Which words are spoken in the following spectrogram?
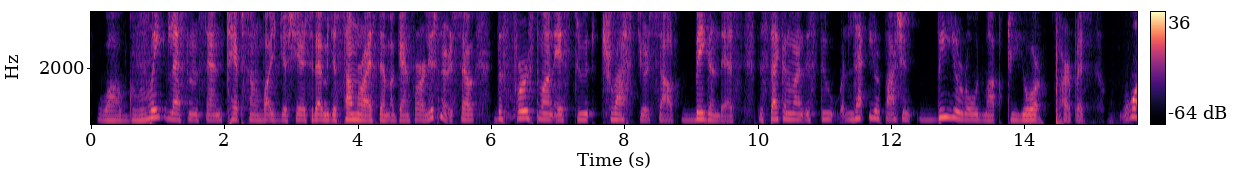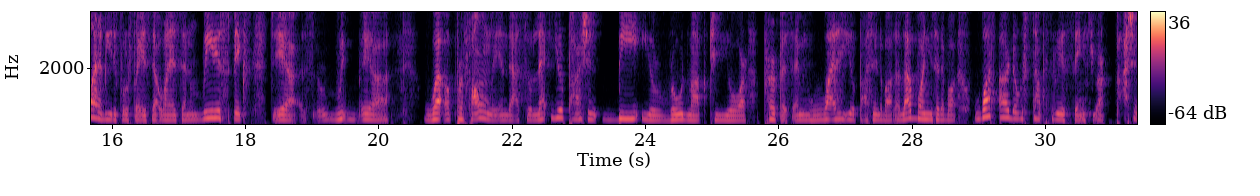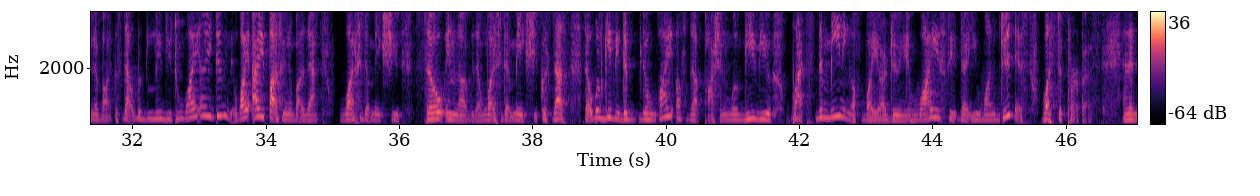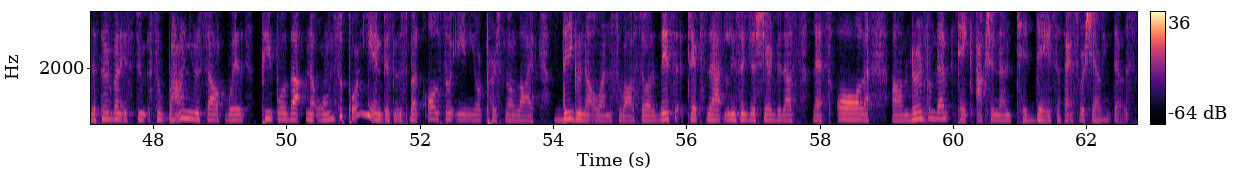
Wow, great lessons and tips on what you just shared. So let me just summarize them again for our listeners. So the first one is to trust yourself, big on this. The second one is to let your passion be your roadmap to your purpose. What a beautiful phrase that one is and really speaks to, yeah, yeah well profoundly in that. So let your passion be your roadmap to your purpose. I mean what is your passion about? I love when you said about what are those top three things you are passionate about because that would lead you to why are you doing it? Why are you passionate about them? What is it that makes you so in love with them? What is it that makes you because that's that will give you the, the why of that passion will give you what's the meaning of why you are doing it. Why is it that you want to do this? What's the purpose? And then the third one is to surround yourself with people that not only support you in business but also in your personal life big on that one as well. So these tips that lisa just shared with us let's all um, learn from them take action on today. So thanks for sharing those.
